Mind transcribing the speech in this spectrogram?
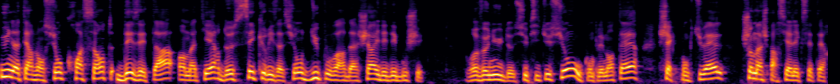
une intervention croissante des États en matière de sécurisation du pouvoir d'achat et des débouchés. Revenus de substitution ou complémentaires, chèques ponctuels, chômage partiel, etc.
